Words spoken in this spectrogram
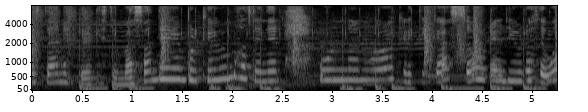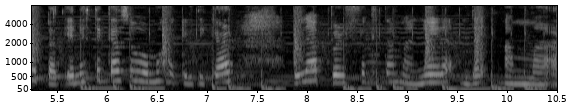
¿Cómo están? Espero que estén bastante bien porque hoy vamos a tener una nueva crítica sobre libros de Wattpad. En este caso vamos a criticar La perfecta manera de amar,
